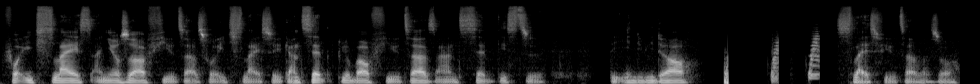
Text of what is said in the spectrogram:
for each slice. And you also have filters for each slice. So you can set global filters and set this to the individual slice filters as well.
